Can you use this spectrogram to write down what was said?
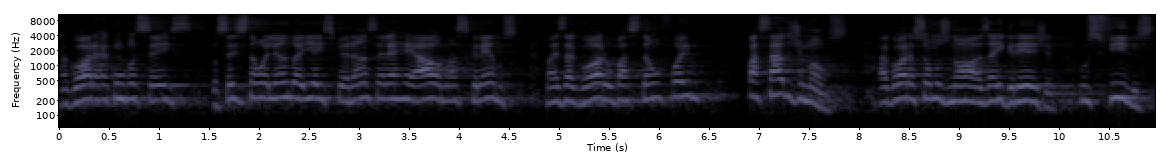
agora é com vocês. Vocês estão olhando aí a esperança, ela é real, nós cremos, mas agora o bastão foi passado de mãos. Agora somos nós, a igreja, os filhos,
